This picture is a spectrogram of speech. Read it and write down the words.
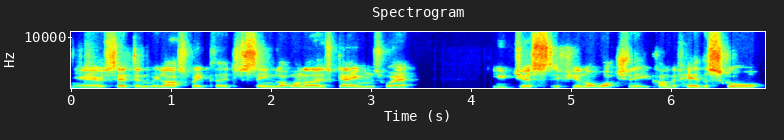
Yeah, we said, didn't we, last week that it just seemed like one of those games where you just, if you're not watching it, you kind of hear the score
